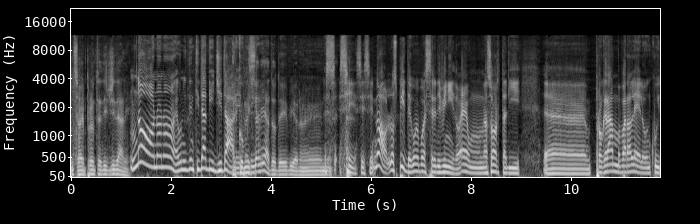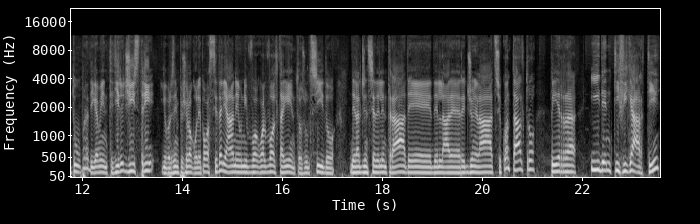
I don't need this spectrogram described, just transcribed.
Non so, impronte digitali. No, no, no, no, è un'identità digitale. Al commissariato devi piano. eh, S- Sì, sì, sì. No, lo SPID come può essere definito? È una sorta di eh, programma parallelo in cui tu praticamente ti registri. Io, per esempio, ce l'ho con le poste italiane. Ogni vo- qualvolta che entro sul sito dell'Agenzia delle Entrate, della Regione Lazio e quant'altro, per identificarti,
